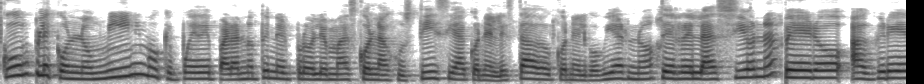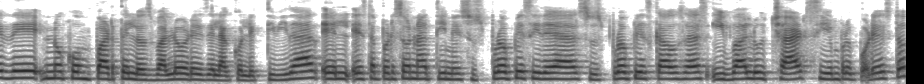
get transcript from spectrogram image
cumple con lo mínimo que puede para no tener problemas con la justicia, con el Estado, con el gobierno, se relaciona pero agrede, no comparte los valores de la colectividad. esta persona tiene sus propias ideas, sus propias causas y va a luchar siempre por esto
